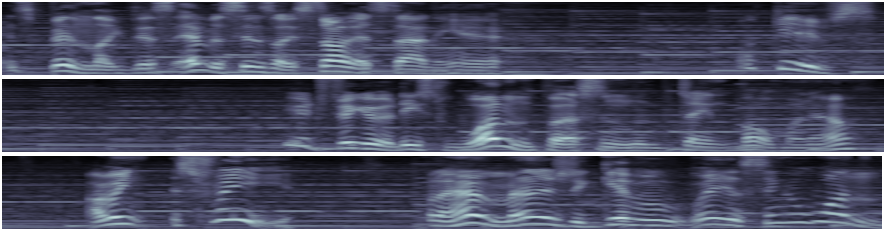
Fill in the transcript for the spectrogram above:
It's been like this ever since I started standing here. What gives? You'd figure at least one person would obtain the bottle by now. I mean, it's free, but I haven't managed to give away a single one.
